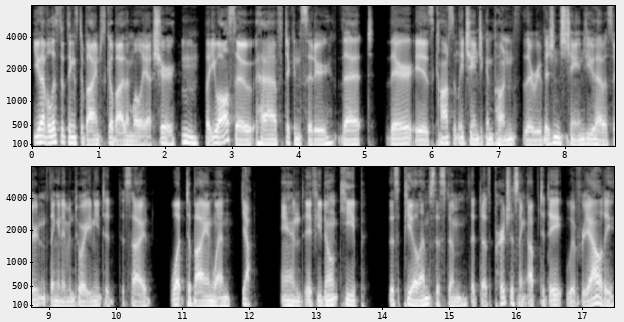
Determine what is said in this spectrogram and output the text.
You have a list of things to buy and just go buy them. Well, yeah, sure. Mm. But you also have to consider that there is constantly changing components. Their revisions change. You have a certain thing in inventory. You need to decide what to buy and when. Yeah. And if you don't keep this PLM system that does purchasing up to date with reality,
